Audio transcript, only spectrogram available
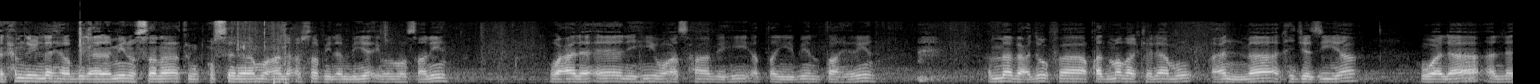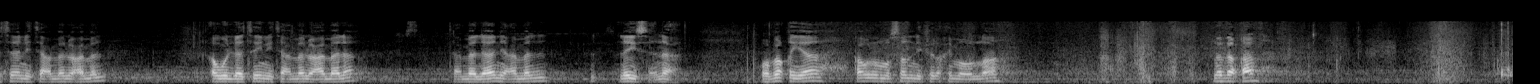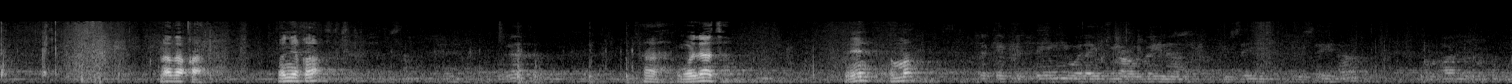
الحمد لله رب العالمين والصلاة والسلام على أشرف الأنبياء والمرسلين وعلى آله وأصحابه الطيبين الطاهرين. أما بعد فقد مضى الكلام عن ما الحجازية ولا اللتان تعمل عمل أو اللتين تعمل عمل تعملان عمل ليس. نعم. وبقي قول المصنف رحمه الله. ماذا قال؟ ماذا قال؟ من يقرأ؟ ها ولاة إيه؟ ثم؟ لكن في الحين ولا يجمع بين يسيها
